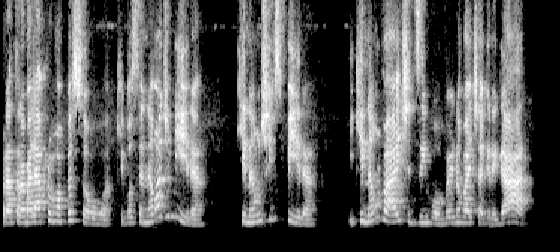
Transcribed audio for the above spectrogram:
para trabalhar para uma pessoa que você não admira, que não te inspira e que não vai te desenvolver, não vai te agregar,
